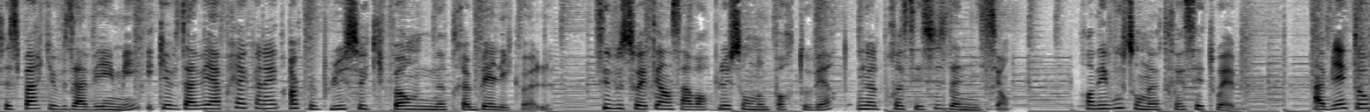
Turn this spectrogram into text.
J'espère que vous avez aimé et que vous avez appris à connaître un peu plus ceux qui forment notre belle école. Si vous souhaitez en savoir plus sur nos portes ouvertes ou notre processus d'admission, rendez-vous sur notre site web. À bientôt!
